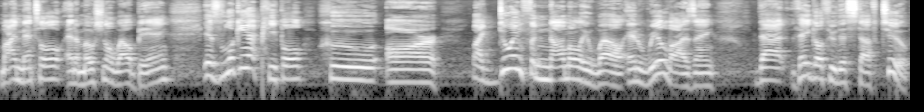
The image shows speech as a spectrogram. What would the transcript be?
my mental and emotional well-being is looking at people who are like doing phenomenally well and realizing that they go through this stuff too.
